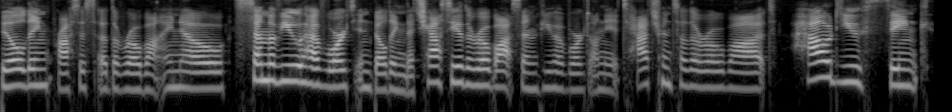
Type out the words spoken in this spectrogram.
building process of the robot? I know some of you have worked in building the chassis of the robot, some of you have worked on the attachments of the robot. How do you think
